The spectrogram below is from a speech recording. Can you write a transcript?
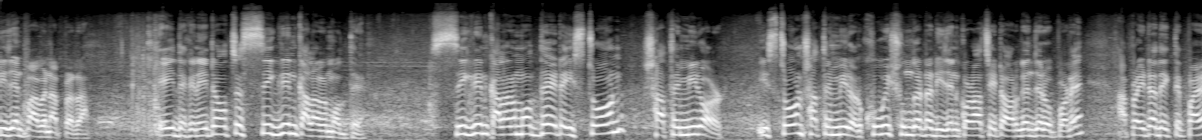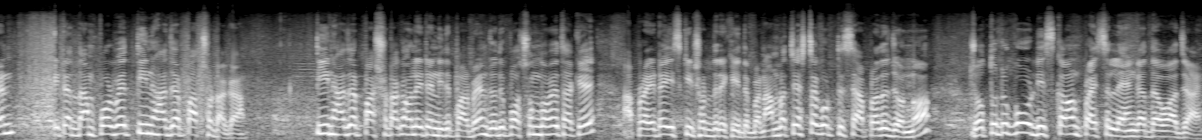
ডিজাইন পাবেন আপনারা। এই দেখেন, এটা হচ্ছে সি গ্রিন কালারের মধ্যে। সি গ্রিন কালারের মধ্যে এটা স্টোন, সাথে মিরর। স্টোন, সাথে মিরর, খুবই সুন্দর একটা ডিজাইন করা আছে এটা অর্গেঞ্জের উপরে। আপনারা এটা দেখতে পারেন, এটার দাম পড়বে তিন হাজার পাঁচশো টাকা। তিন হাজার পাঁচশো টাকা হলে এটা নিতে পারবেন। যদি পছন্দ হয়ে থাকে, আপনারা এটা স্ক্রিনশট দিয়ে রেখে দিতে পারেন। আমরা চেষ্টা করতেছি আপনাদের জন্য যতটুকু ডিসকাউন্ট প্রাইসের লেহেঙ্গা দেওয়া যায়।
